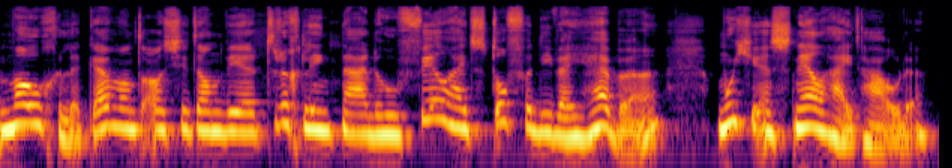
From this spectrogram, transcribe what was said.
mogelijk. Hè? Want als je dan weer teruglinkt naar de hoeveelheid stoffen die wij hebben, moet je een snelheid houden.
